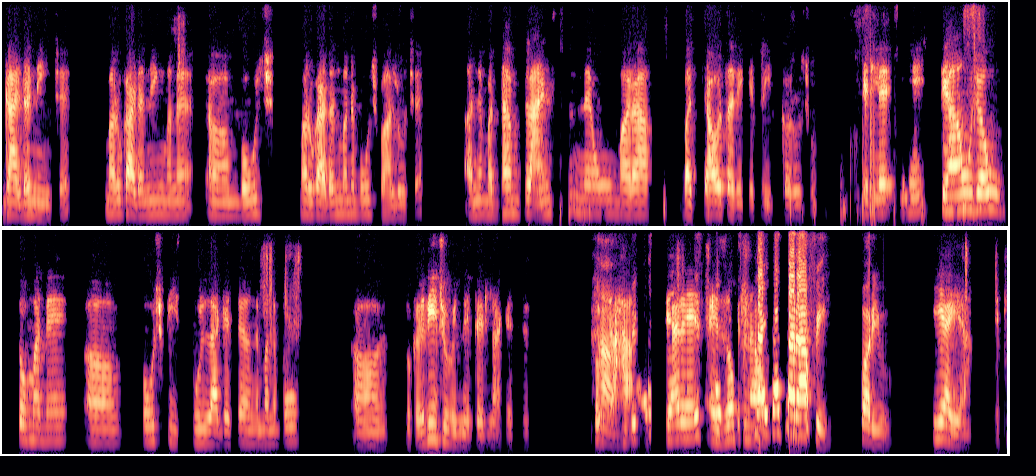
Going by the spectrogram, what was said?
ગાર્ડનિંગ છે મારું ગાર્ડનિંગ મને બહુ જ મારું ગાર્ડન મને બહુ જ ભાલું છે. અને બધા પ્લાન્ટ્સ ને હું મારા બચ્ચાઓ તરીકે ટ્રીટ કરું છું. એટલે ત્યાં હું જઉં તો મને બહુ જ પીસફુલ લાગે છે અને મને બહુ શું કહે રિજુવિનેટેડ લાગે છે. તો હા અત્યારે as of now yeah yeah it's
